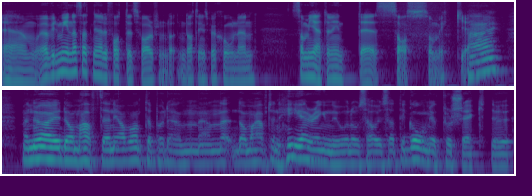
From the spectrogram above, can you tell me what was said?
Um, och jag vill minnas att ni hade fått ett svar från Datainspektionen som egentligen inte sa så mycket. Nej, men nu har ju de haft en, jag var inte på den, men de har haft en hearing nu och de har ju satt igång ett projekt nu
